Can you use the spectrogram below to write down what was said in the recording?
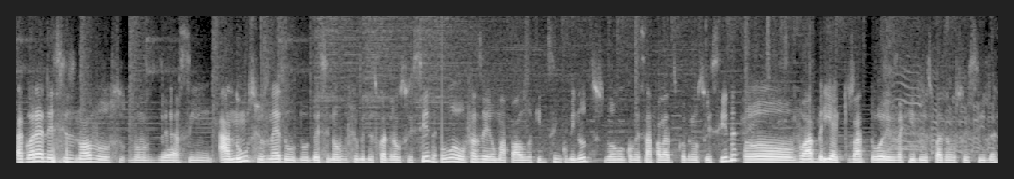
Agora, nesses novos, vamos dizer assim, anúncios, né, do, do- desse novo filme do Esquadrão Suicida, vamos fazer uma pausa aqui de 5 minutos, vamos começar a falar do Esquadrão Suicida. Vou, vou abrir aqui os atores aqui do Esquadrão Suicida.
